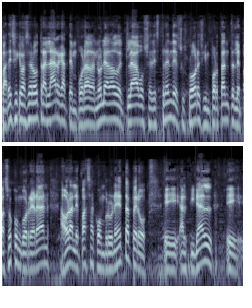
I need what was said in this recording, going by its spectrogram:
parece que va a ser otra larga temporada. No le ha dado el clavo, se desprende de sus jugadores importantes. Le pasó con Gorrearán, ahora le pasa con Bruneta, pero eh, al final. Eh,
